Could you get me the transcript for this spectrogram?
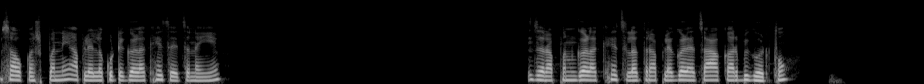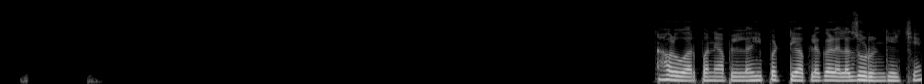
सावकाशपणे आपल्याला कुठे गळा खेचायचा नाही आहे जर आपण गळा खेचला तर आपल्या गळ्याचा आकार बिघडतो. हळूवारपणे आपल्याला ही पट्टी आपल्या गळ्याला जोडून घ्यायची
